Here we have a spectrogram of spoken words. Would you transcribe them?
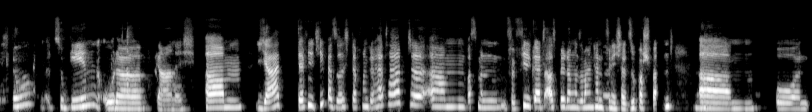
Richtung zu gehen oder gar nicht? Ähm, ja, definitiv. Also, was ich davon gehört hatte, ähm, was man für viel Geld Ausbildungen so machen kann, finde ich halt super spannend. Mhm. Und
